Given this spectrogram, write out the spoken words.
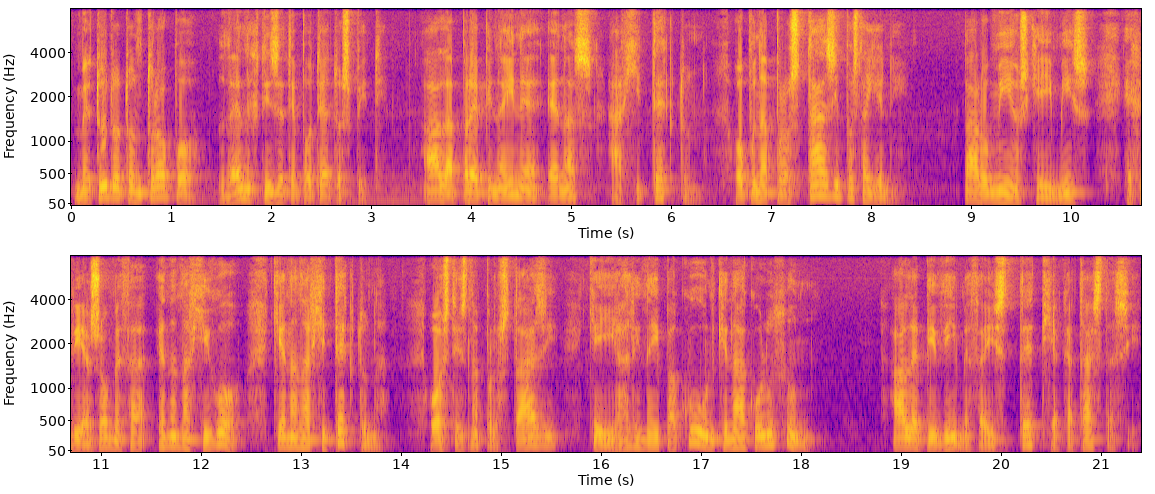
Με τούτο τον τρόπο δεν χτίζεται ποτέ το σπίτι. Αλλά πρέπει να είναι ένας αρχιτέκτον όπου να προστάζει πως θα γεννεί. Παρομοίως και εμείς εχρειαζόμεθα έναν αρχηγό και έναν αρχιτέκτονα ώστε να προστάζει και οι άλλοι να υπακούουν και να ακολουθούν. Αλλά επειδή μεθα εις τέτοια κατάσταση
